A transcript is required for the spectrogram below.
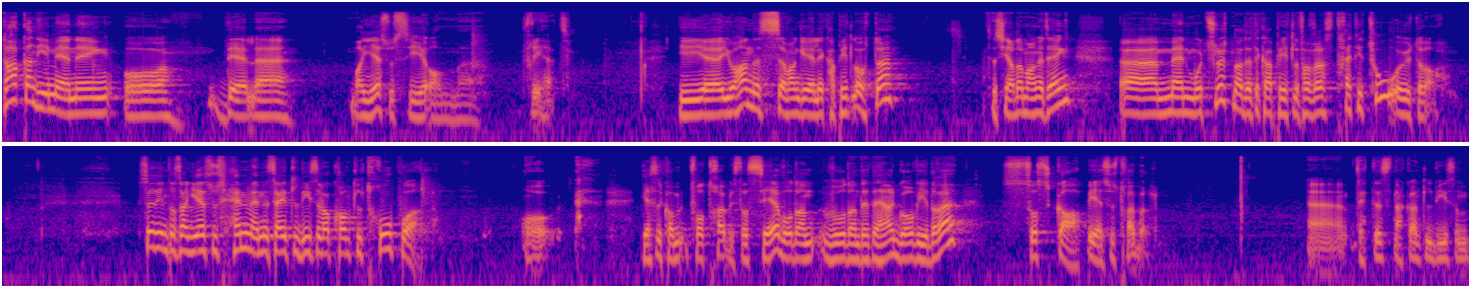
Da kan det gi mening å dele hva Jesus sier om uh, frihet. I uh, Johannes evangeliet kapittel 8 det skjer det mange ting, uh, men mot slutten av dette kapittelet, fra vers 32 og utover, så er det interessant Jesus henvender seg til de som var kommet til tro på ham. Og Jesus kom, får trøbbel. Hvis dere ser hvordan, hvordan, dette her går videre, så skaper Jesus trøbbel. dette snakker han til de som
